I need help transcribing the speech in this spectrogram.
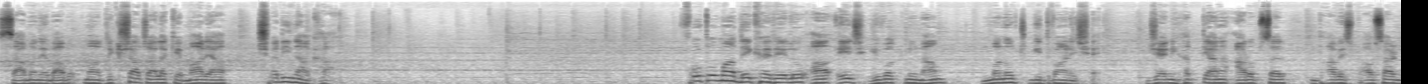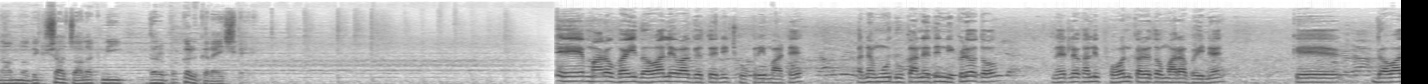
સામાન્ય બાબતમાં રિક્ષા ચાલકે માર્યા છરીના ઘા. ફોટોમાં દેખાઈ રહેલો આ એ જ યુવકનું નામ મનોજ ગીધવાણી છે, જેની હત્યાના આરોપસર ભાવેશ ભાવસાર નામના રિક્ષા ચાલકની ધરપકડ કરાઈ છે. એ મારો ભાઈ દવા લેવા ગયો હતો એની છોકરી માટે અને હું દુકાનેથી નીકળ્યો હતો ને એટલે ખાલી ફોન કર્યો હતો મારા ભાઈને કે દવા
